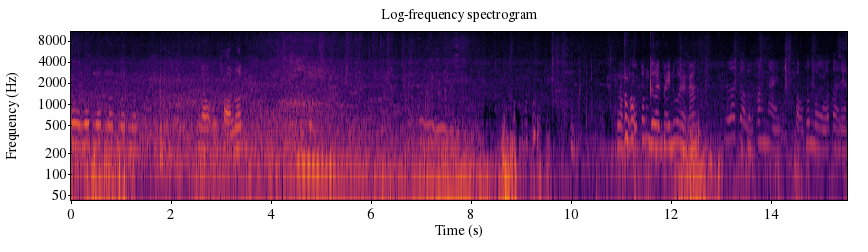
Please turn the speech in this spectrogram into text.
อรถรถรถรถรถรอถอรถแล้วเราต้องเดินไปด้วยนะ แล้วเราจอดรถข้างในสองชั่วโมงแล้วตอนเนี้ย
